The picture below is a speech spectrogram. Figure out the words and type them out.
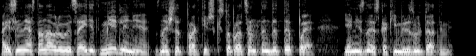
А если не останавливается, а едет медленнее, значит, это практически стопроцентное ДТП. Я не знаю, с какими результатами.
